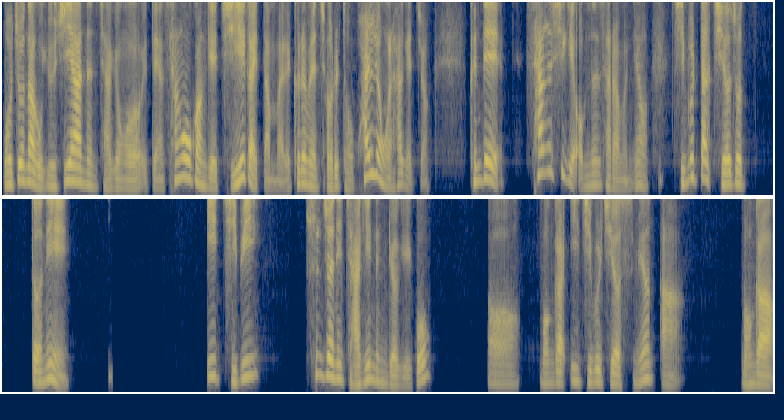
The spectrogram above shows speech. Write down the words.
보존하고 유지하는 작용에 대한 상호관계에 지혜가 있단 말이에요. 그러면 저를 더 활용을 하겠죠. 근데 상식이 없는 사람은요, 집을 딱 지어줬더니 이 집이 순전히 자기 능력이고, 어, 뭔가 이 집을 지었으면, 아, 뭔가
